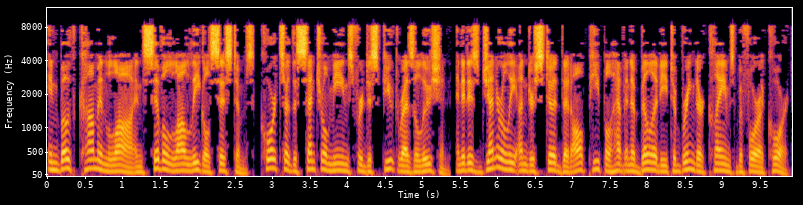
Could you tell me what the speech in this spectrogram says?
In both common law and civil law legal systems, courts are the central means for dispute resolution, and it is generally understood that all people have an ability to bring their claims before a court.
